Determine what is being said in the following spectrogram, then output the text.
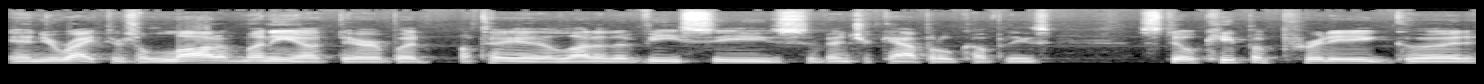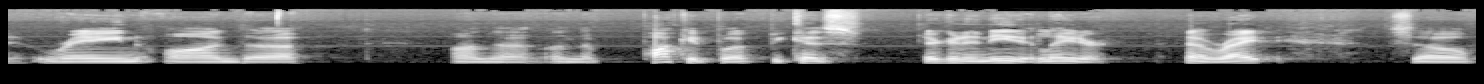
and you're right, there's a lot of money out there, but I'll tell you, a lot of the VCs, the venture capital companies, still keep a pretty good rein on the on the on the pocketbook because they're going to need it later, right? So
